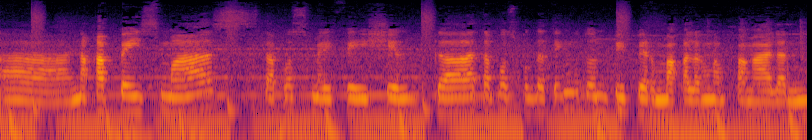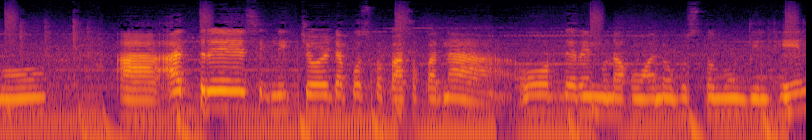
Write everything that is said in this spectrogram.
ah, naka-face mask, tapos may face shield ka, tapos pagdating mo doon, pipirma ka lang ng pangalan mo, ah, address, signature, tapos papasok ka na. Orderin mo na kung ano gusto mong bilhin,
